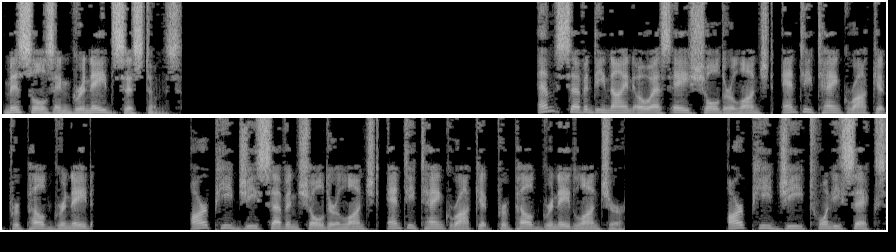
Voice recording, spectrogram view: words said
missiles and grenade systems M79 OSA shoulder-launched, anti-tank rocket-propelled grenade RPG-7 shoulder-launched, anti-tank rocket-propelled grenade launcher RPG-26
